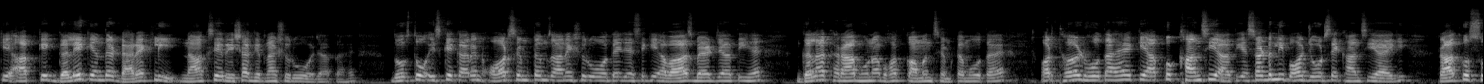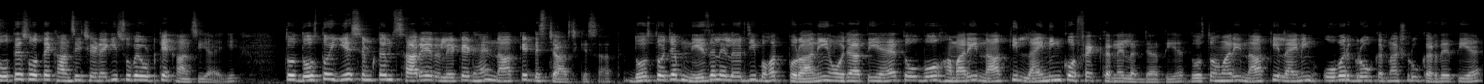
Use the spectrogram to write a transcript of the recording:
कि आपके गले के अंदर डायरेक्टली नाक से रेशा गिरना शुरू हो जाता है। दोस्तों, इसके कारण और सिम्टम्स आने शुरू होते हैं, जैसे कि आवाज़ बैठ जाती है, गला खराब होना बहुत कॉमन सिम्टम होता है, और थर्ड होता है कि आपको खांसी आती है सडनली बहुत ज़ोर से खांसी आएगी, रात को सोते सोते खांसी छिड़ेगी, सुबह उठ के खांसी आएगी। तो दोस्तों, ये सिम्टम्स सारे रिलेटेड हैं नाक के डिस्चार्ज के साथ। दोस्तों, जब नेजल एलर्जी बहुत पुरानी हो जाती है तो वो हमारी नाक की लाइनिंग को अफेक्ट करने लग जाती है। दोस्तों, हमारी नाक की लाइनिंग ओवर ग्रो करना शुरू कर देती है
